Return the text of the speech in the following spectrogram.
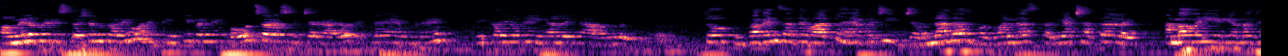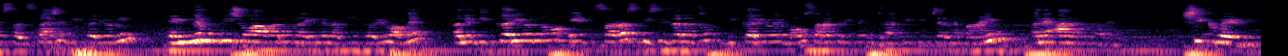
અમે લોકોએ ડિસ્કશન કર્યું અને પિંકીબેનને એક બહુ જ સરસ વિચાર આવ્યો એટલે એમણે દીકરીઓને અહીંયા લઈને આવવાનું નક્કી કર્યું તો કૃપાબેન સાથે વાત થયા પછી જમનાદાસ ભગવાનદાસ કન્યા છાત્રાલય આંબાવાડી એરિયામાં જે સંસ્થા છે દીકરીઓની એમને મૂવી જોવા આવવાનું લઈને નક્કી કર્યું અમે અને દીકરીઓનો એક સરસ ડિસિઝન હતું દીકરીઓએ બહુ સરસ રીતે ગુજરાતી પિક્ચરને માણ્યું અને આનંદ કર્યો શીખ મેળવી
